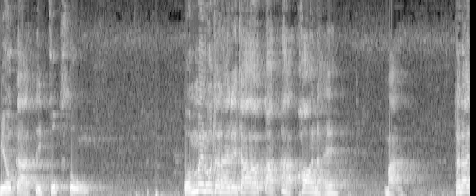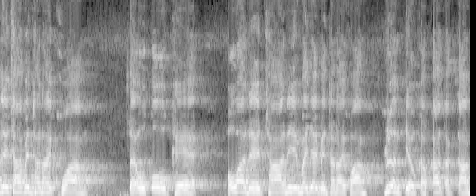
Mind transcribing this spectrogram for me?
มีโอกาสติดคุกสูง ผมไม่รู้ทนายเดชาเอาตักกะข้อไหนมา ทนายเดชาเป็นทนายความ แต่โอโอเค เพราะว่าเดชานี่ไม่ใช่เป็นทนายความเรื่องเกี่ยวกับฆาตกรรม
